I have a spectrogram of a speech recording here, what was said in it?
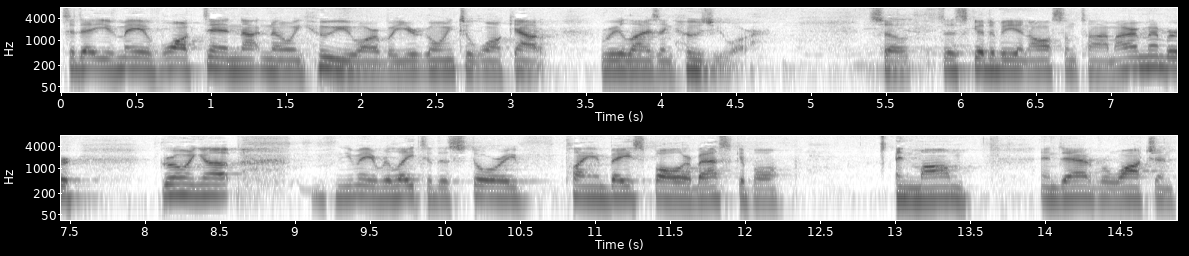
today you may have walked in not knowing who you are, but you're going to walk out realizing whose you are. So it's going to be an awesome time. I remember growing up, you may relate to this story, playing baseball or basketball, and mom and dad were watching,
